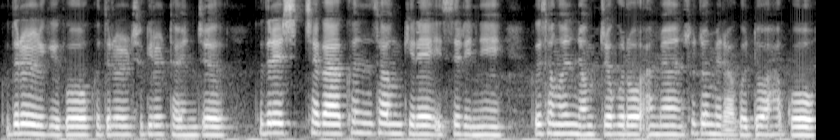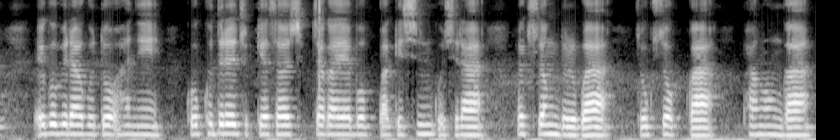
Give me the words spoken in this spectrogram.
그들을 이기고 그들을 죽일 터인즉 그들의 시체가 큰 성 길에 있으리니 그 성은 영적으로 하면 소돔이라고도 하고 애굽이라고도 하니 곧 그들의 주께서 십자가에 못 박히신 곳이라 백성들과 족속과 방언과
